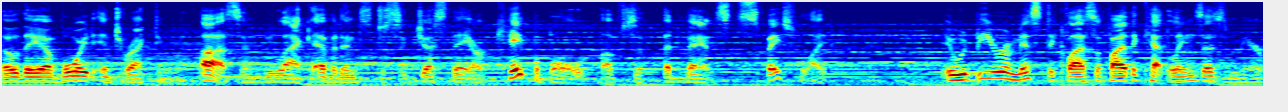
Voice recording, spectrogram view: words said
Though they avoid interacting with us, and we lack evidence to suggest they are capable of advanced spaceflight, it would be remiss to classify the Kettlings as mere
